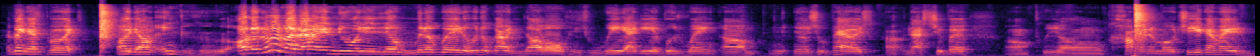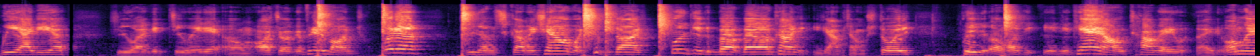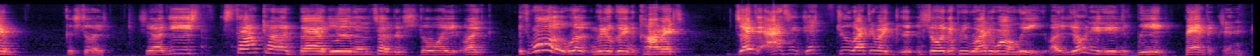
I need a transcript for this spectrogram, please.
I think that's about it. I don't. Although the my Batman new one in the middle grade, a little graphic novel, his weird idea, Bruce Wayne, um, you know, superpowers, uh, not super, um, please don't comment emoji. you got my weird idea. So I get to read it. Um, also I can put it on Twitter, Please Freedom Scummy Channel, but super thoughts, please get the bell icon, you got some story. Please, um, if you can, I'll talk it later. Long good story. So these, stop kind of bad dude, and it's a good story. Like, it's you to look middle grade in the comics, just actually just do actually like stories that people actually want to read. Like you don't need to use weird fan fiction.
